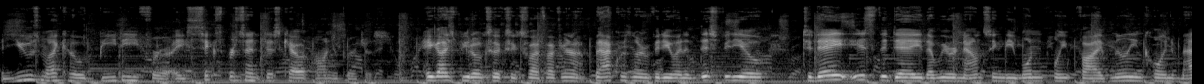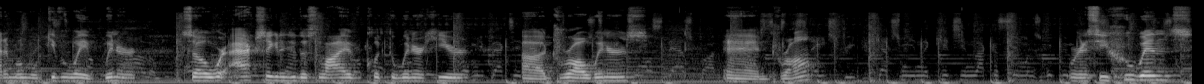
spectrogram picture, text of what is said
and use my code BD for a 6% discount on your purchase. Hey guys, BDog6655 here, and I'm back with another video, and in this video, today is the day that we are announcing the 1.5 million coin Madden Mobile giveaway winner. So we're actually going to do this live, click the winner here, uh, draw winners, and draw. We're going to see who wins.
